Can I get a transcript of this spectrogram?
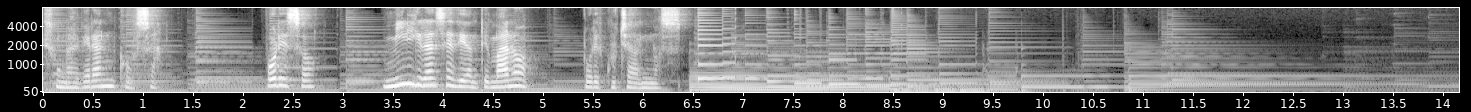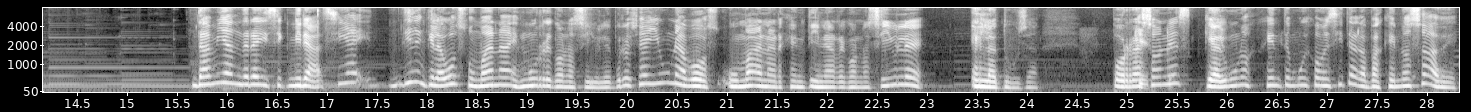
es una gran cosa. Por eso, mil gracias de antemano por escucharnos. Damián Dreisig, mira, si dicen que la voz humana es muy reconocible, pero si hay una voz humana argentina reconocible, es la tuya. Por razones que alguna gente muy jovencita capaz que no sabe.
